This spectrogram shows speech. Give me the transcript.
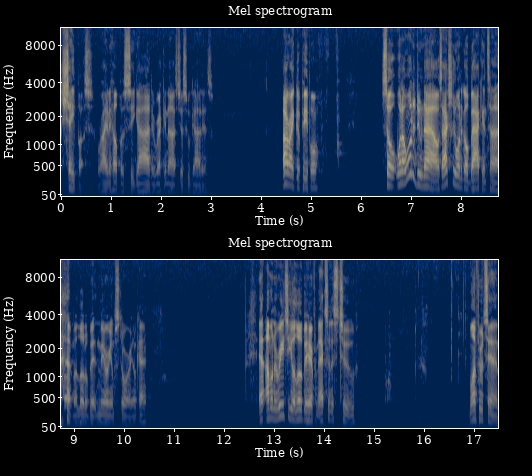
shape us, right, and help us see God and recognize just who God is. All right, good people. So, what I want to do now is I actually want to go back in time a little bit in Miriam's story, okay? And I'm going to read to you a little bit here from Exodus 2, 1 through 10.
